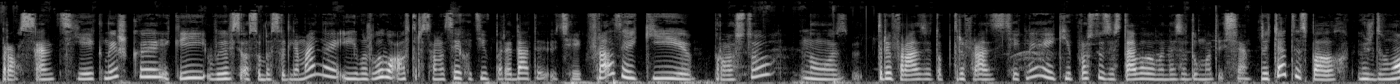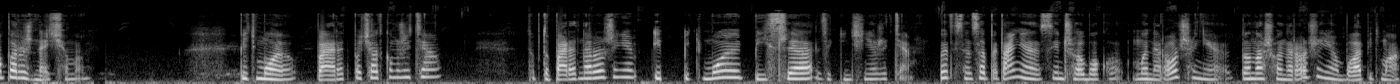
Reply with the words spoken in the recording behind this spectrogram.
про сенс цієї книжки, який виявився особисто для мене, і можливо автор саме це хотів передати ці фрази, які просто ну, три фрази, тобто три фрази з цієї книги, які просто заставили мене задуматися. Життя це спалах між двома порожнечами. Пітьмою перед початком життя, тобто перед народженням, і пітьмою після закінчення життя. Дивитися на це питання з іншого боку. Ми народжені, до нашого народження була пітьма.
